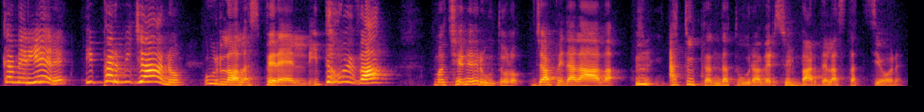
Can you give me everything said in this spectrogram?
Cameriere, il parmigiano! urlò la Sperelli. Dove va? Ma Cenerutolo già pedalava a tutta andatura verso il bar della stazione.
